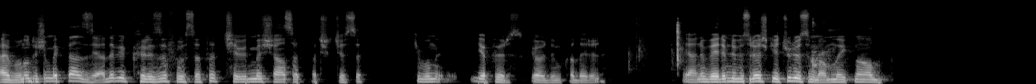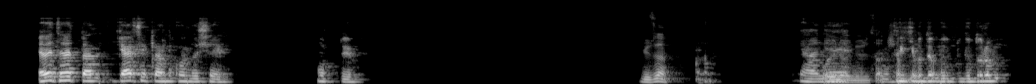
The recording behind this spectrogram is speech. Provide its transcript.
Yani bunu düşünmekten ziyade bir krizi fırsatı çevirme şansı açıkçası. Ki bunu yapıyoruz gördüğüm kadarıyla. Yani verimli bir süreç geçiriyorsun. Ben buna ikna oldum. Evet evet ben gerçekten bu konuda şeyim. Mutluyum. Güzel. Yani. Tabii ki bu, bu, bu durum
